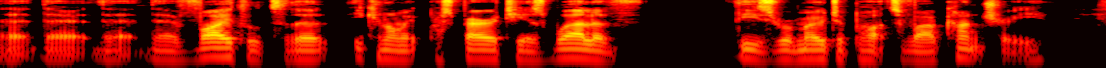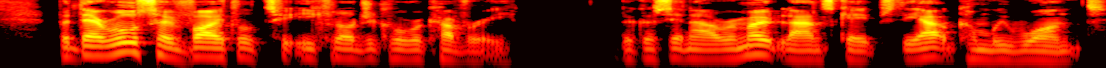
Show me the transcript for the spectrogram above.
They're, they're, they're vital to the economic prosperity as well of these remoter parts of our country. But they're also vital to ecological recovery because in our remote landscapes the outcome we want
